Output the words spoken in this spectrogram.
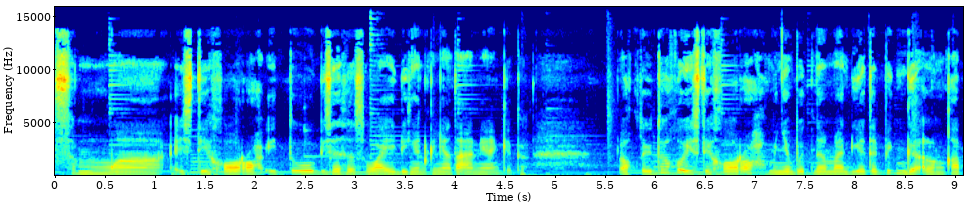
semua istikharah itu bisa sesuai dengan kenyataannya gitu. Waktu itu aku istikharah menyebut nama dia tapi nggak lengkap.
